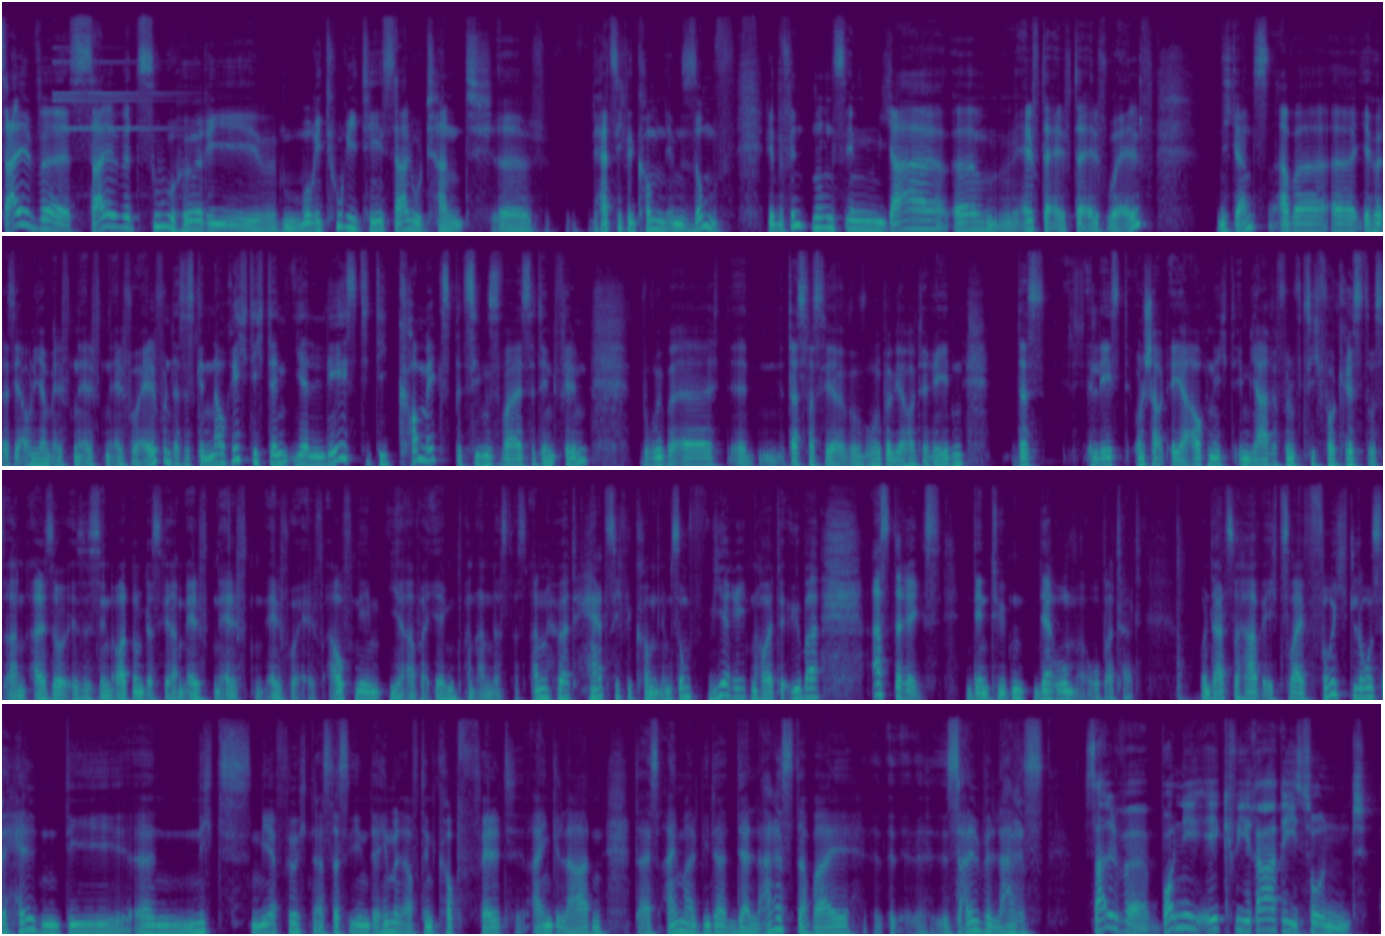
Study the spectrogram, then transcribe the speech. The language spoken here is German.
Salve, salve Zuhöri, morituri te salutant. Äh, herzlich willkommen im Sumpf. Wir befinden uns im Jahr ähm, 11.11.11 Uhr 11. Nicht ganz, aber äh, ihr hört das ja auch nicht am 11.11.11 .11 Uhr 11 und das ist genau richtig, denn ihr lest die Comics beziehungsweise den Film, worüber äh, das, was wir, worüber wir heute reden, das lest und schaut ihr ja auch nicht im Jahre 50 vor Christus an. Also ist es in Ordnung, dass wir am 11.11. 11.11 Uhr 11 aufnehmen, ihr aber irgendwann anders das anhört. Herzlich willkommen im Sumpf. Wir reden heute über Asterix, den Typen, der Rom erobert hat. Und dazu habe ich zwei furchtlose Helden, die äh, nichts mehr fürchten, als dass ihnen der Himmel auf den Kopf fällt, eingeladen. Da ist einmal wieder der Lars dabei. Äh, äh Salve Lars. Salve, Bonni Equirarisunt.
